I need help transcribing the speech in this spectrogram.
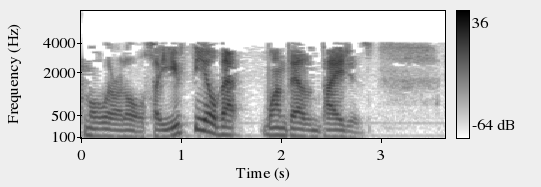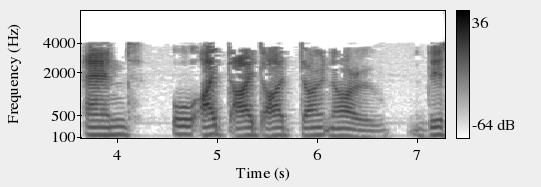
smaller at all. So you feel that 1,000 pages, and oh, I, I, I don't know. This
